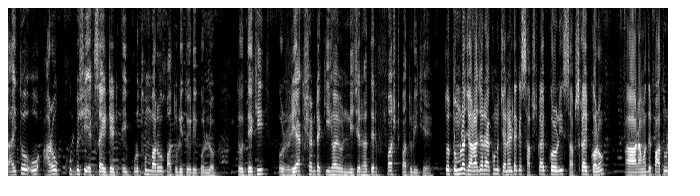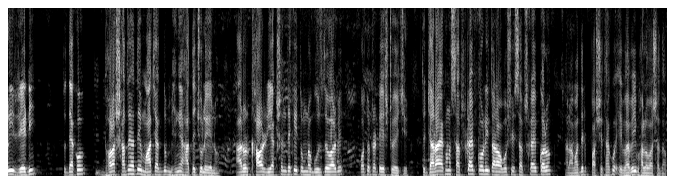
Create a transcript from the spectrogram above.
তাই তো ও আরও খুব বেশি এক্সাইটেড এই প্রথমবারও পাতুরি তৈরি করল। তো দেখি ওর রিয়াকশানটা কী হয় ওর নিজের হাতের ফার্স্ট পাতুরি খেয়ে। তো তোমরা যারা যারা এখনও চ্যানেলটাকে সাবস্ক্রাইব করোনি সাবস্ক্রাইব করো। আর আমাদের পাতুরি রেডি তো দেখো, ধরার সাথে সাথে মাছ একদম ভেঙে হাতে চলে এলো। আর ওর খাওয়ার রিয়াকশান দেখেই তোমরা বুঝতে পারবে কতটা টেস্ট হয়েছে। তো যারা এখনও সাবস্ক্রাইব করনি, তারা অবশ্যই সাবস্ক্রাইব করো। আর আমাদের পাশে থাকো, এভাবেই ভালোবাসা দাও।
